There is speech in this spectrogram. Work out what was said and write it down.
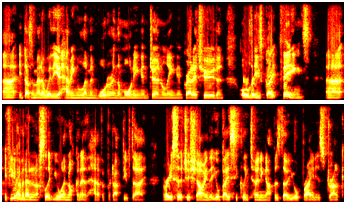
uh, it doesn't matter whether you're having lemon water in the morning and journaling and gratitude and all these great things. Uh, if you haven't had enough sleep, you are not going to have a productive day. Research is showing that you're basically turning up as though your brain is drunk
